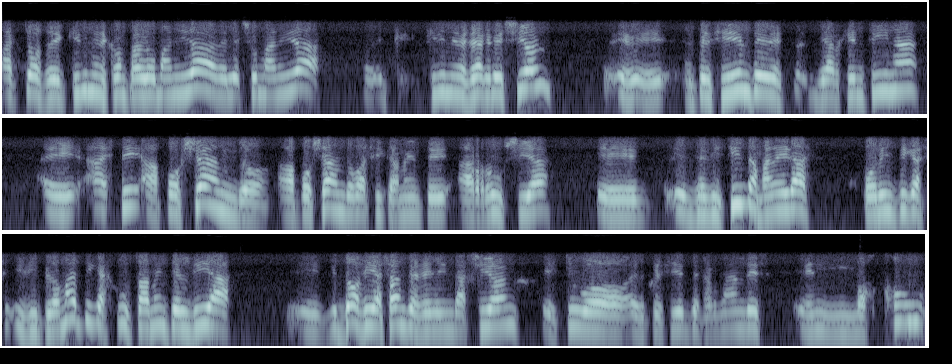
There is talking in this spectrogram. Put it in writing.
actos de crímenes contra la humanidad, de lesa humanidad, eh, crímenes de agresión, eh, el presidente de, Argentina esté apoyando, apoyando básicamente a Rusia de distintas maneras políticas y diplomáticas. Justamente el día, dos días antes de la invasión, estuvo el presidente Fernández en Moscú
